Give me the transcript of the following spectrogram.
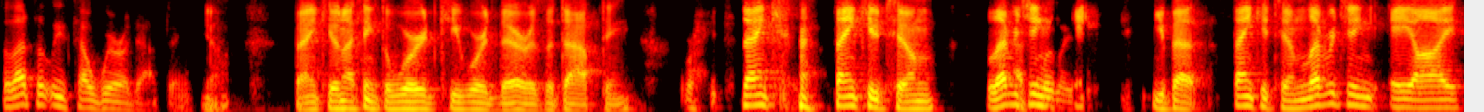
So that's at least how we're adapting. Yeah. Thank you. And I think the word keyword there is adapting. Right. Thank thank you, Tim. Leveraging Absolutely. you bet. Thank you, Tim. Leveraging AI,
